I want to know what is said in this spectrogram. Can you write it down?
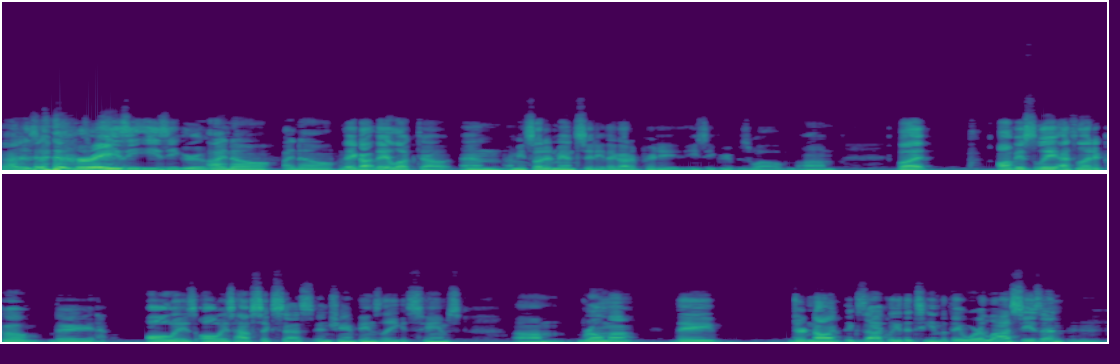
That is a crazy easy group. I know, I know. They got they lucked out, and I mean so did Man City. They got a pretty easy group as well. Um, but obviously Atletico, they always always have success in Champions League teams. Um, Roma, they they're not exactly the team that they were last season.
